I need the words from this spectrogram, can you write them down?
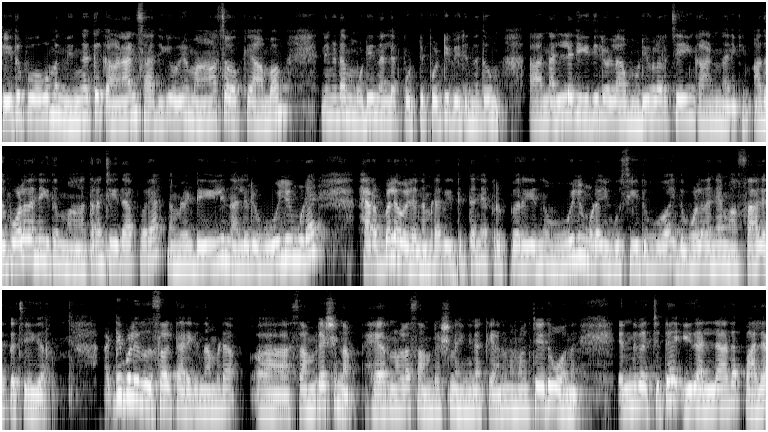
ചെയ്തു പോകുമ്പോൾ നിങ്ങൾക്ക് കാണാൻ സാധിക്കും. ഒരു മാസമൊക്കെ ആകുമ്പം നിങ്ങളുടെ മുടി നല്ല പൊട്ടി പൊട്ടി വരുന്നതും നല്ല രീതിയിലുള്ള മുടി വളർച്ചയും കാണുന്നതായിരിക്കും. അതുപോലെ തന്നെ ഇത് മാത്രം ചെയ്താൽ പോരാ. നമ്മൾ ഡെയിലി നല്ലൊരു ഓയിലും കൂടെ ഹെർബൽ ഓയിൽ നമ്മുടെ വീട്ടിൽ തന്നെ പ്രിപ്പയർ ചെയ്യുന്ന ഓയിലും കൂടെ യൂസ് ചെയ്തു പോവുക ഇതുപോലെ തന്നെ മസാജൊക്കെ ചെയ്യുക. അടിപൊളി റിസൾട്ട് ആയിരിക്കും നമ്മുടെ സംരക്ഷണം ഹെയറിനുള്ള സംരക്ഷണം ഇങ്ങനെയൊക്കെയാണ് നമ്മൾ ചെയ്തു പോകുന്നത്. എന്ന് വെച്ചിട്ട് ഇതല്ലാതെ പല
